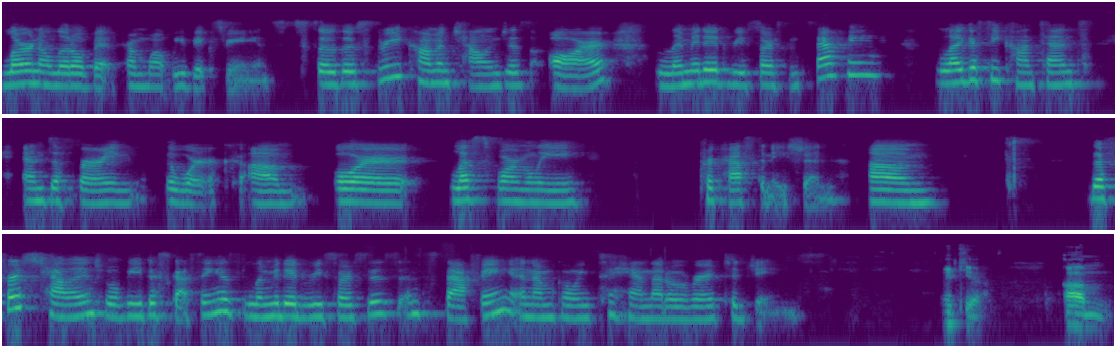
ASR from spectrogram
learn a little bit from what we've experienced. So those three common challenges are limited resource and staffing, legacy content, and deferring the work um, or less formally procrastination. Um, the first challenge we'll be discussing is limited resources and staffing, and I'm going to hand that over to James. Thank you. Um,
